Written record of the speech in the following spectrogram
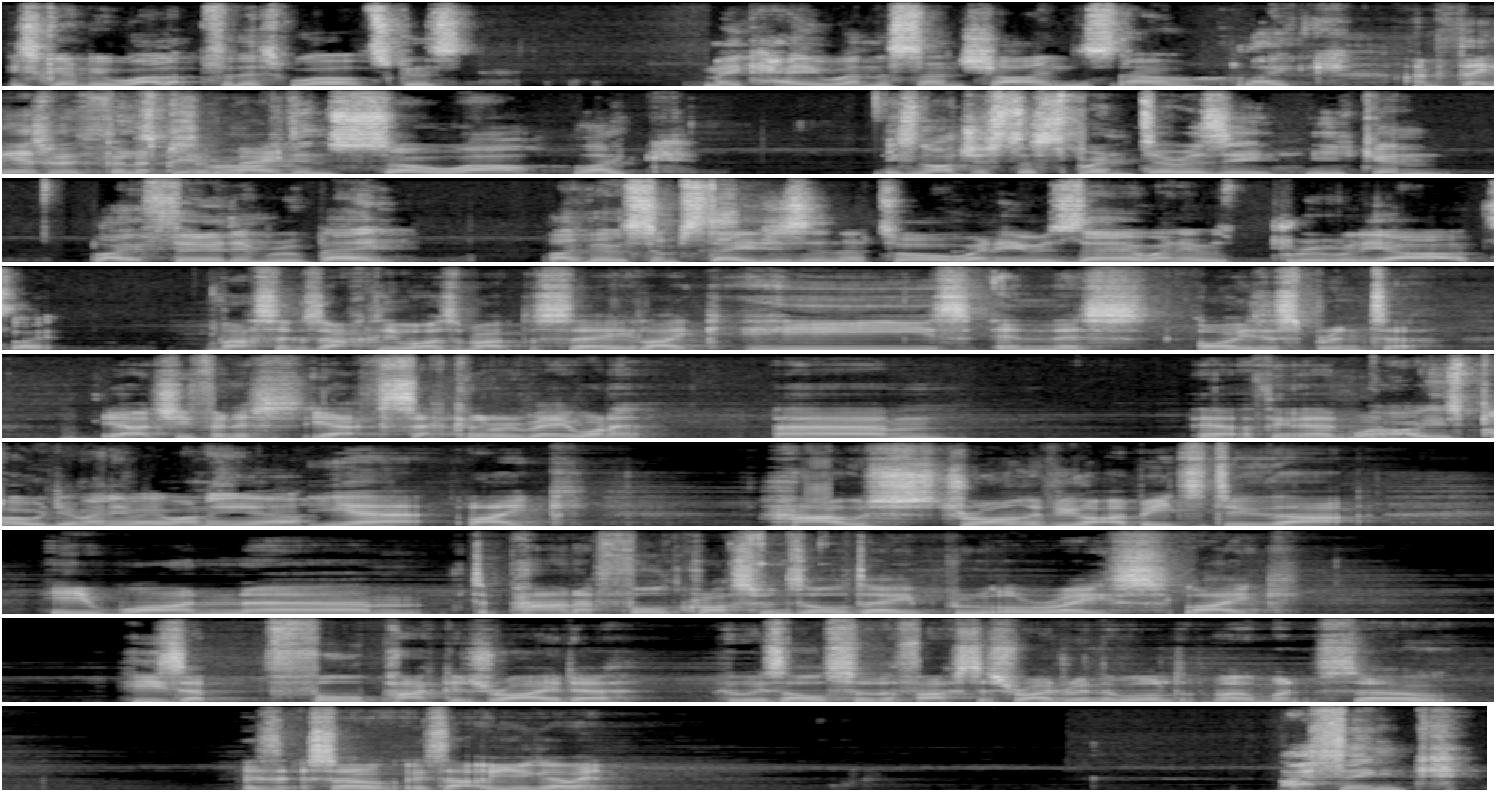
He's going to be well up for this worlds because make hay when the sun shines. No, like And the thing is with he's Phillips, been riding so well. Like he's not just a sprinter, is he? He can like third in Roubaix. Like there were some stages in the tour when he was there when it was brutally hard. Like That's exactly what I was about to say. Like he's in this. Oh, he's a sprinter. He actually finished, yeah, second in Roubaix, wasn't it? Um, yeah, I think they had one. oh, he's podium anyway, wasn't he? Yeah. yeah, like how strong have you got to be to do that? He won um, De Panne full crosswinds all day, brutal race. Like he's a full package rider who is also the fastest rider in the world at the moment. So is it? So is that where you're going? I think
